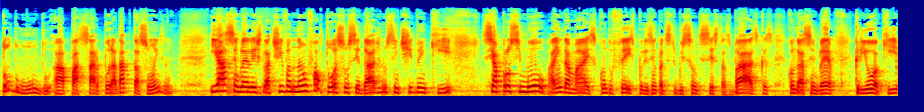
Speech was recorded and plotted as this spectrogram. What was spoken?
todo mundo a passar por adaptações. Né? E a Assembleia Legislativa não faltou à sociedade no sentido em que se aproximou ainda mais quando fez, por exemplo, a distribuição de cestas básicas, quando a Assembleia criou aqui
